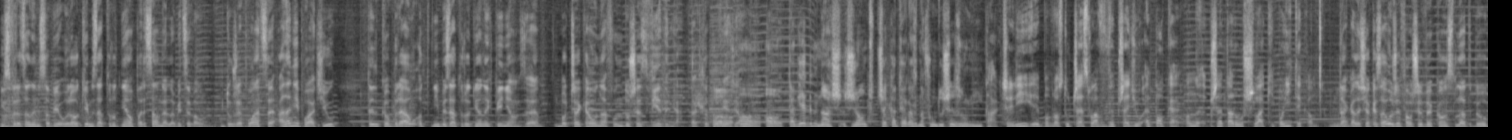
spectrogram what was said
I zwrodzonym sobie urokiem zatrudniał personel, obiecywał duże płace, ale nie płacił, tylko brał od niby zatrudnionych pieniądze, bo czekał na fundusze z Wiednia, tak to O, powiedział. o, o, tak jak nasz rząd czeka teraz na fundusze z Unii. Tak, czyli y, po prostu Czesław wyprzedził epokę. On przetarł szlaki politykom. Tak, ale się okazało, że fałszywy konsulat był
